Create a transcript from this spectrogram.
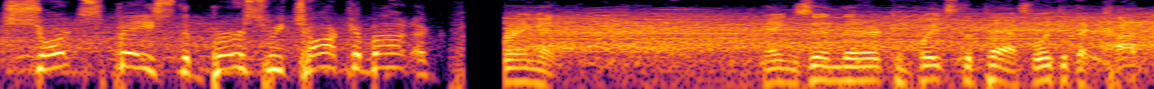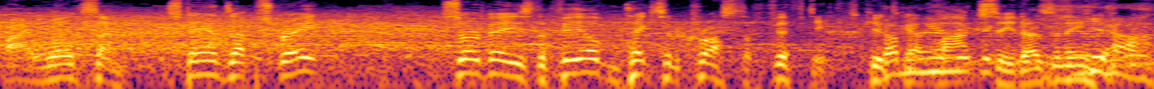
Short space, the burst we talk about. Bring it. Hangs in there, completes the pass. Look at the cut by Wilson. Stands up straight, surveys the field, and takes it across the 50. This kid's got moxie, the- doesn't he? Yeah.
